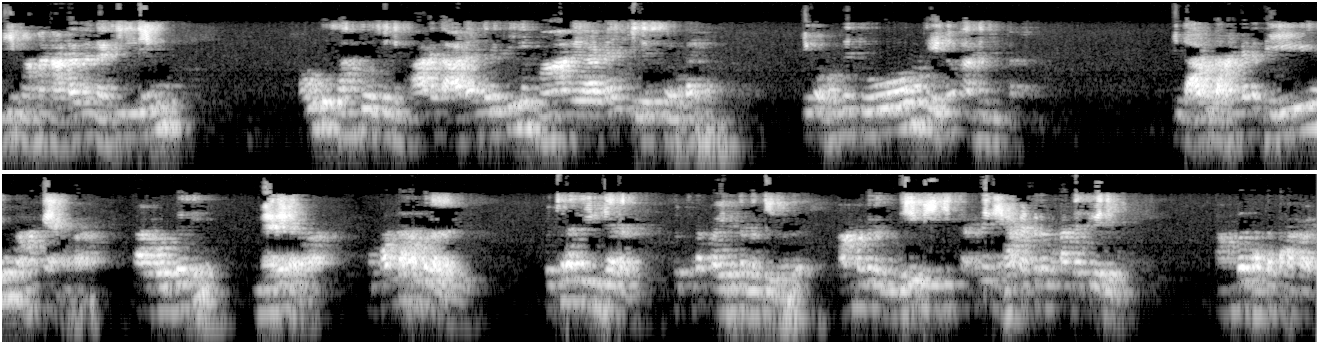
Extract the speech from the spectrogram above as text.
මේ මම නඩන නැතිලෙන් කවුද සන්තෝෂෙන්නේ කාටද ආඩම්බර කියන්නේ මායාවටයි කෙලෙස් වලටයි. ඒක හොඳටම තේරෙන අන්න චිත්තය. ඒ දාපු දහන්නට තේරෙන මහක යනවා. ආ පොඩ්ඩකින් මැරෙනවා. මොකක්ද හම්බගලන්නේ. කොච්චර තීන්දුවද? කොච්චර පයිද කරලා තියෙනවද? අම්මකට දේ මේ චිත්තයෙන් එහා පැත්තට මොකක්ද ඇති වෙන්නේ? අම්බ දත පහකට.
